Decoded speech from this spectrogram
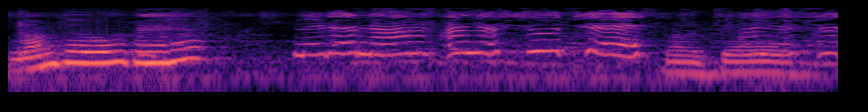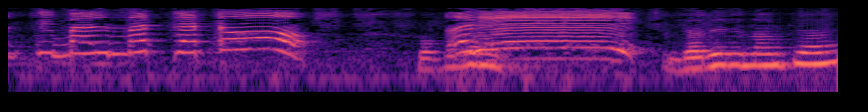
नाम क्या बाबू तुम्हारा? मेरा नाम अनुसूत है। अच्छा। अनुसूत की बाल मत काटो। पापा अरे! का- दादी का नाम क्या है?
